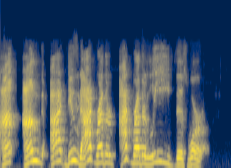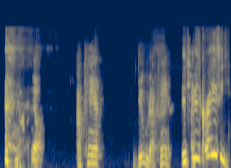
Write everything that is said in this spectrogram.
I I'm I dude, I'd rather I'd rather leave this world myself. I can't dude, I can't. This shit is crazy.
